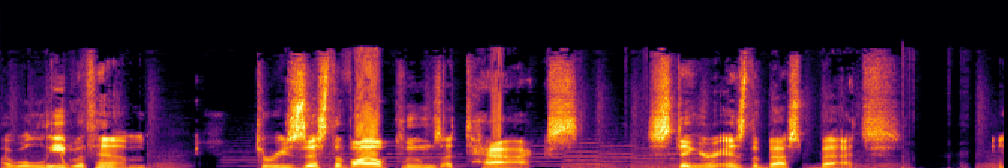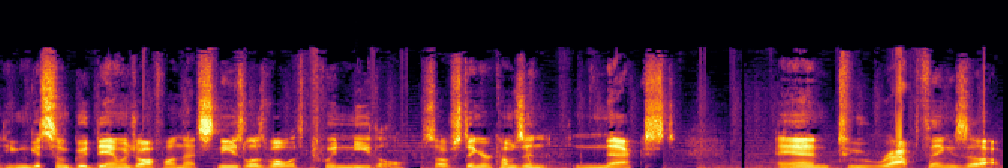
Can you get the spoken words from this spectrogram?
I will lead with him. To resist the Vileplume's attacks, Stinger is the best bet. And he can get some good damage off on that Sneasel as well with Twin Needle. So Stinger comes in next. And to wrap things up,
